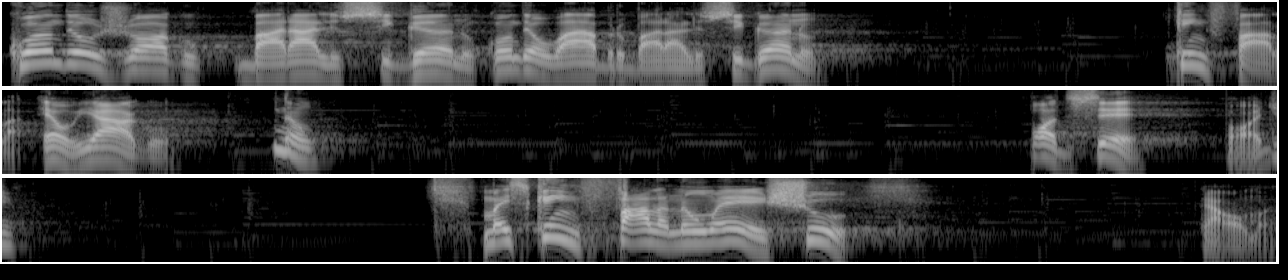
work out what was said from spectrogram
Quando eu jogo baralho cigano, quando eu abro baralho cigano, quem fala? É o Iago? Não. Pode ser? Pode. Mas quem fala não é Exu? Calma.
